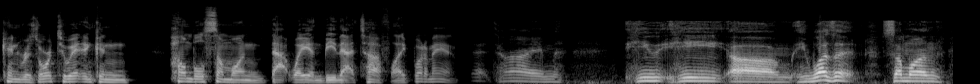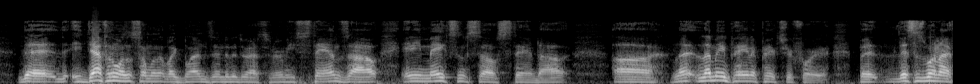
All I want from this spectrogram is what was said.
can resort to it and can humble someone that way and be that tough. Like what a man. that time he he um, he wasn't someone that he definitely wasn't someone that like blends into the dressing room. He stands out and he makes himself stand out. Uh, let, let me paint a picture for you. But this is when I,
